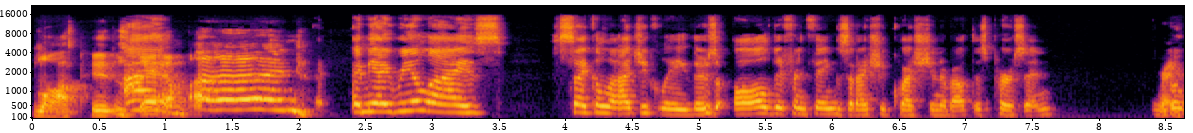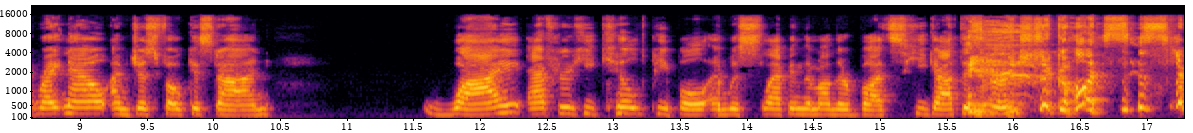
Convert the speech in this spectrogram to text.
lost his I- damn mind. I mean, I realize psychologically there's all different things that I should question about this person. Right. But right now, I'm just focused on why, after he killed people and was slapping them on their butts, he got this urge to call his sister.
